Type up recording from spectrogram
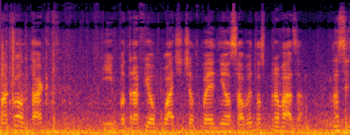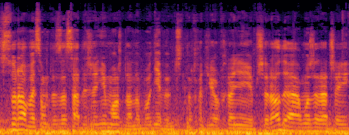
ma kontakt i potrafi opłacić odpowiednie osoby, to sprowadza. Dosyć surowe są te zasady, że nie można, no bo nie wiem, czy to chodzi o chronienie przyrody, a może raczej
